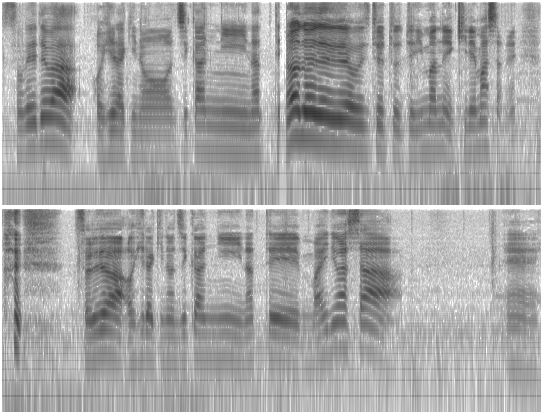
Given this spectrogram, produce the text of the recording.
それではお開きの時間になってあどうぞちょっと今ね切れましたね。それではお開きの時間になってまいりました、え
